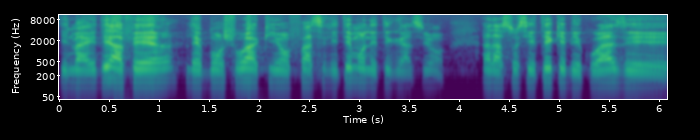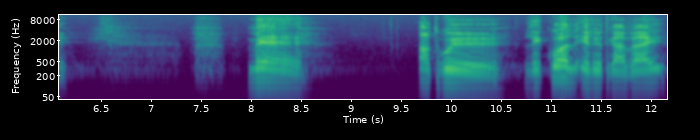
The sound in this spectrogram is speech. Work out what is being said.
Il m'a aidé à faire les bons choix qui ont facilité mon intégration à la société québécoise. Mais entre l'école et le travail,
